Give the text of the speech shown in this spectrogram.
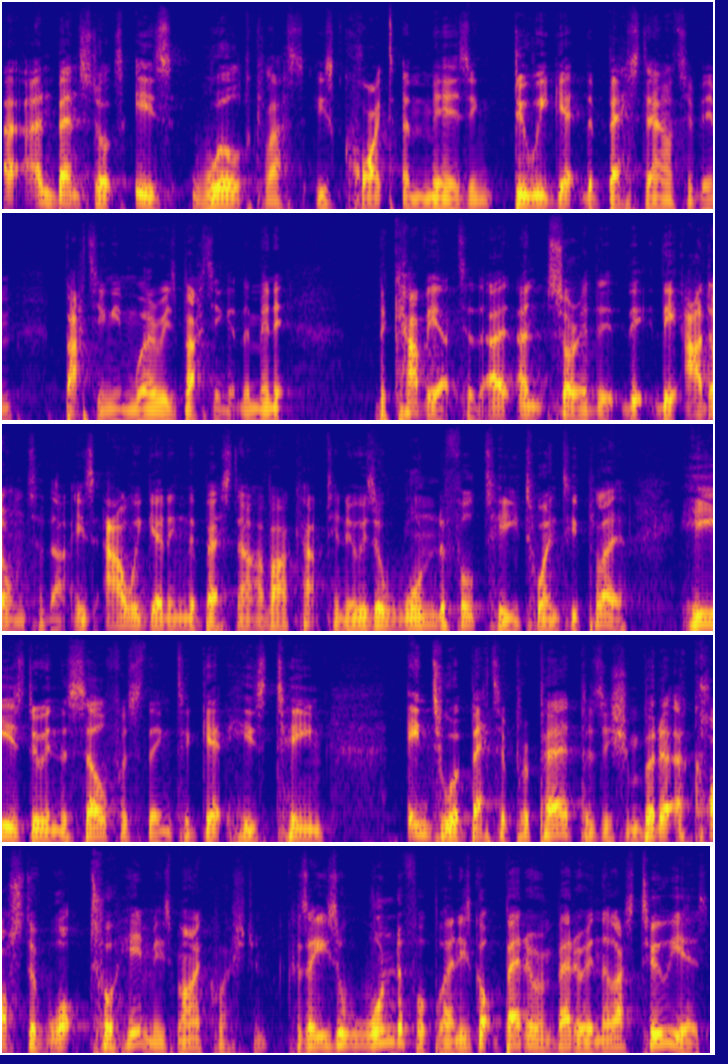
and ben stokes is world class he's quite amazing. Do we get the best out of him batting him where he's batting at the minute the caveat to that, and sorry, the, the, the add on to that is are we getting the best out of our captain, who is a wonderful T20 player? He is doing the selfless thing to get his team into a better prepared position, but at a cost of what to him is my question. Because he's a wonderful player and he's got better and better in the last two years.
